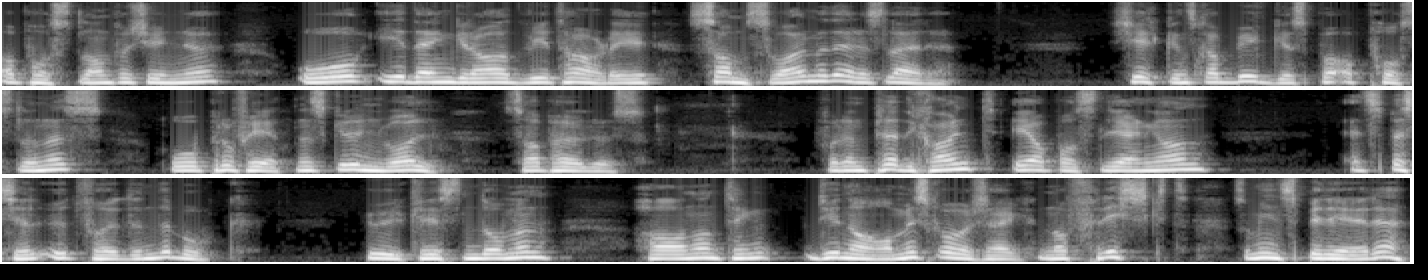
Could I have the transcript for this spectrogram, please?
apostlene forkynner, og i den grad vi taler i samsvar med deres lære. Kirken skal bygges på apostlenes og profetenes grunnvoll, sa Paulus. For en predikant er apostelgjerningene et spesielt utfordrende bok. Urkristendommen har noe dynamisk over seg, noe friskt som inspirerer.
